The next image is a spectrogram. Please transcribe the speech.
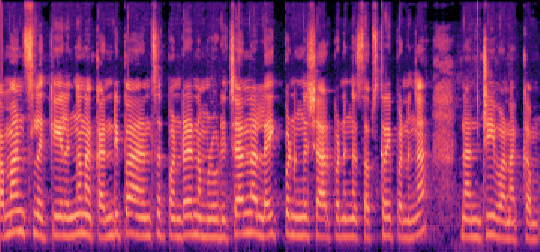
கமெண்ட்ஸில் கேளுங்க. நான் கண்டிப்பாக ஆன்சர் பண்ணுறேன் நம்மளுடைய சேனலை லைக் பண்ணுங்கள் ஷேர் பண்ணுங்கள் சப்ஸ்கிரைப் பண்ணுங்கள் நன்றி வணக்கம்.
